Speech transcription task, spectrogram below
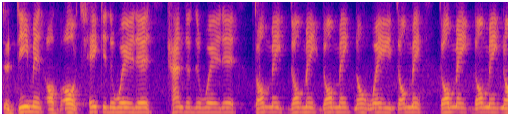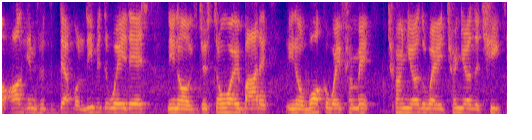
The demon of oh, take it the way it is, handle it the way it is, don't make, don't make, don't make no waves. Don't make, don't make, don't make no arguments with the devil. Leave it the way it is. You know, just don't worry about it. You know, walk away from it. Turn your other way. Turn your other cheek.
